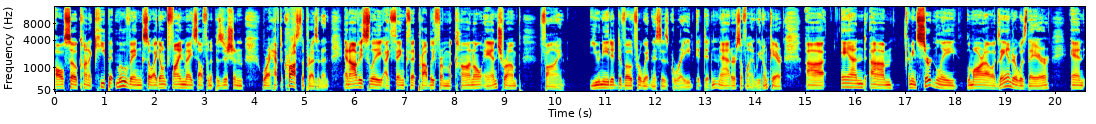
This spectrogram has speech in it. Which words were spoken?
also kind of keep it moving so I don't find myself in a position where I have to cross the president. And obviously, I think that probably from McConnell and Trump, fine you needed to vote for witnesses. Great. It didn't matter. So fine. We don't care. Uh, and um, I mean, certainly Lamar Alexander was there, and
